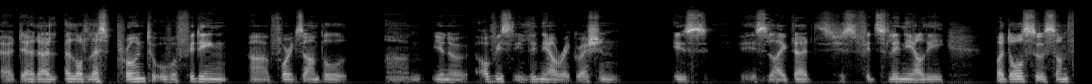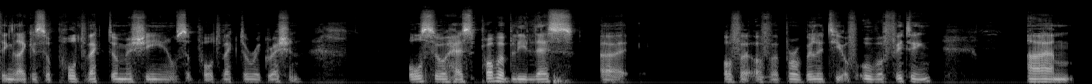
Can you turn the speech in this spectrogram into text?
uh, that are a lot less prone to overfitting. Uh, for example, um, you know, obviously linear regression is is like that. It just fits linearly, but also something like a support vector machine or support vector regression also has probably less uh, of a of a probability of overfitting. Um,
